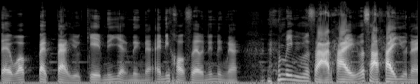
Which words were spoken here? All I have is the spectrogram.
แต่ว่าแปลกๆอยู่เกมนี้อย่างหนึ่งนะ อันนี้ขอแซวนิดหนึ่งนะ ไม่มีภาษาไทย ภาษาไทยอยู่ไหน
